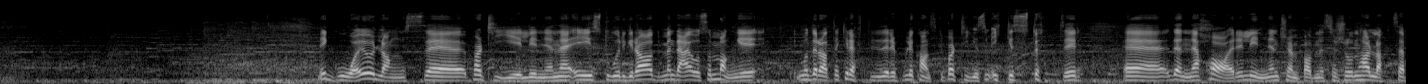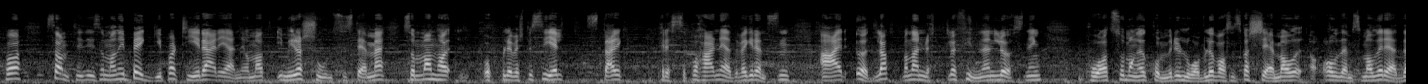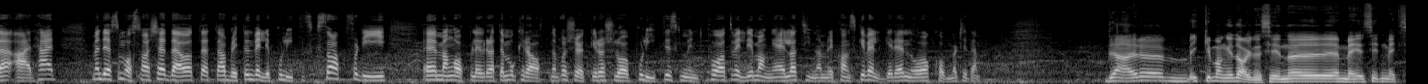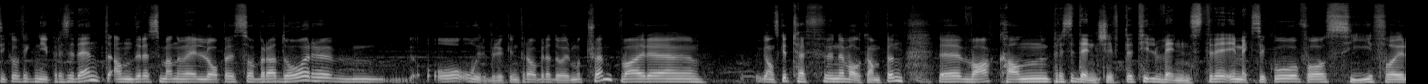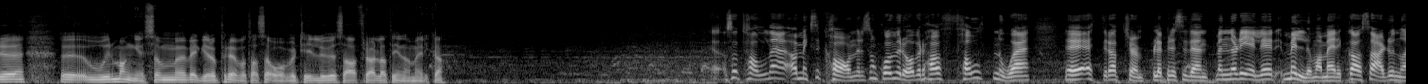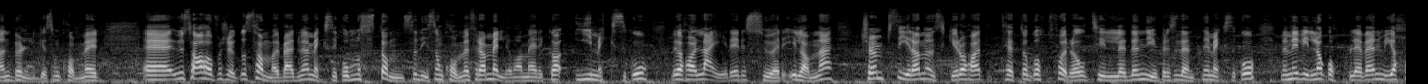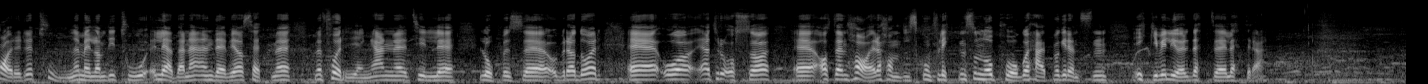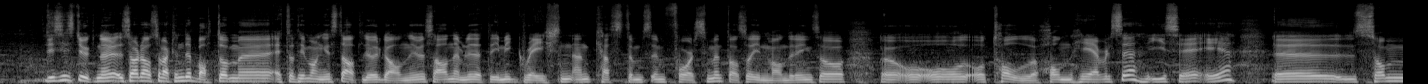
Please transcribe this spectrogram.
Det går jo langs eh, partilinjene i stor grad, men det er også mange moderate krefter i det republikanske partiet som ikke støtter eh, denne harde linjen Trump-administrasjonen har lagt seg på. Samtidig som man i begge partier er enige om at immigrasjonssystemet, som man har, opplever spesielt sterkt presset på her nede ved grensen, er ødelagt. Man er nødt til å finne en løsning på at så mange kommer ulovlig, og hva som skal skje med alle, alle, dem som allerede er her. Men det som også har skjedd, er jo at dette har blitt en veldig politisk sak, fordi eh, mange opplever at demokratene forsøker å slå politisk mynt på at veldig mange latinamerikanske velgere nå kommer til dem. Det er eh, ikke mange dagene siden, eh, siden Mexico fikk ny president, Andres Manuel López Obrador. Og ordbruken fra Obrador mot Trump var ganske tøff under valgkampen. Eh, hva kan presidentskiftet til venstre i Mexico få si for eh, hvor mange som velger å prøve å ta seg over til USA fra Latin-Amerika? altså Tallene av meksikanere som kommer over, har falt noe eh, etter at Trump ble president. Men når det gjelder Mellom-Amerika, så er det jo nå en bølge som kommer. Eh, USA har forsøkt å samarbeide med Mexico om å stanse de som kommer fra Mellom-Amerika i Mexico, ved å ha leirer sør i landet. Trump sier han ønsker å ha et tett og godt forhold til den nye presidenten i Mexico, men vi vil nok oppleve en mye hardere tone mellom de to lederne enn det vi har sett med, med forgjengeren til Lopez Obrador. Eh, og jeg tror også at den harde handelskonflikten som nå pågår her på grensen, ikke vil gjøre dette lettere. De siste ukene så har det også vært en debatt om eh, et av de mange statlige organene i USA, nemlig dette Immigration and Customs Enforcement, altså innvandrings- og, og, og, og tollhåndhevelse, ICE, eh, som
